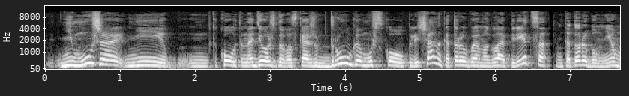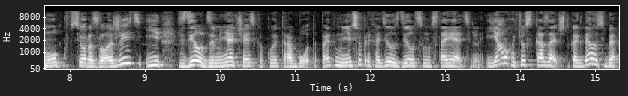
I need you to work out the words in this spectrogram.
ни мужа, ни какого-то надежного, скажем, друга мужского плеча, на которого бы я могла опереться, который бы мне мог все разложить и сделать за меня часть какой-то работы. Поэтому мне все приходилось делать самостоятельно. И я вам хочу сказать, что когда у тебя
